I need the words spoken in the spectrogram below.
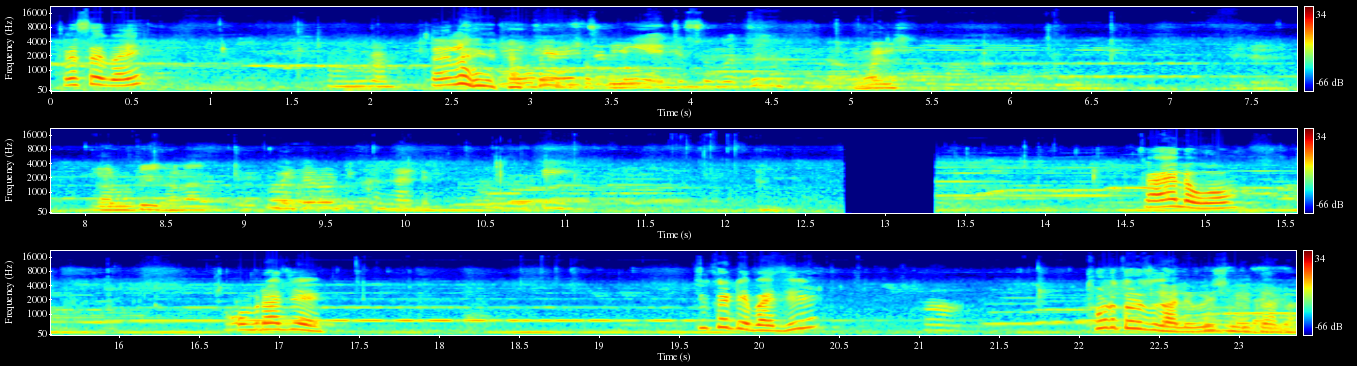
कसं आहे बाई? चांगलं. रोटी खाणार रोटी खाणार रोटी. काय आलं ओम? ओमराजे? तिखट आहे भाजी? हां थोडं थोडंच घाले वैष्णवी त्याला.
